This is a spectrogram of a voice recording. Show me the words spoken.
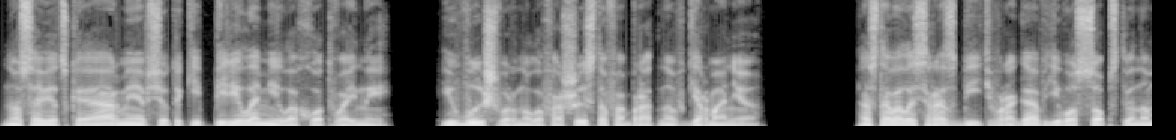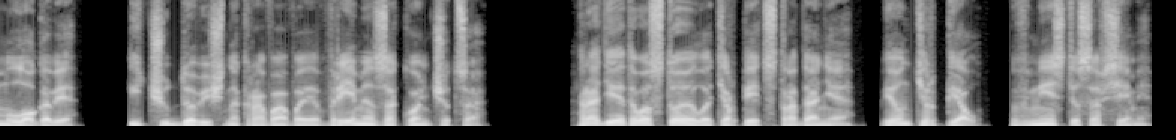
но советская армия все-таки переломила ход войны и вышвырнула фашистов обратно в Германию. Оставалось разбить врага в его собственном логове, и чудовищно кровавое время закончится. Ради этого стоило терпеть страдания, и он терпел вместе со всеми.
